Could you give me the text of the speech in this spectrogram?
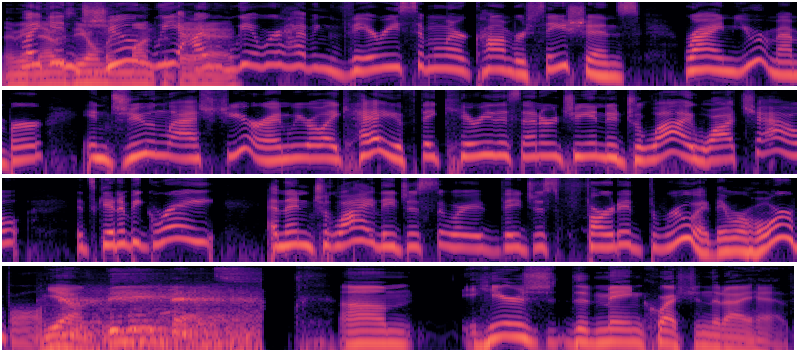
I mean, like that was in the only June, month we I, we were having very similar conversations. Ryan, you remember in June last year, and we were like, "Hey, if they carry this energy into July, watch out! It's gonna be great." And then July, they just were they just farted through it. They were horrible. yeah. Big bets. Um, here's the main question that I have,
